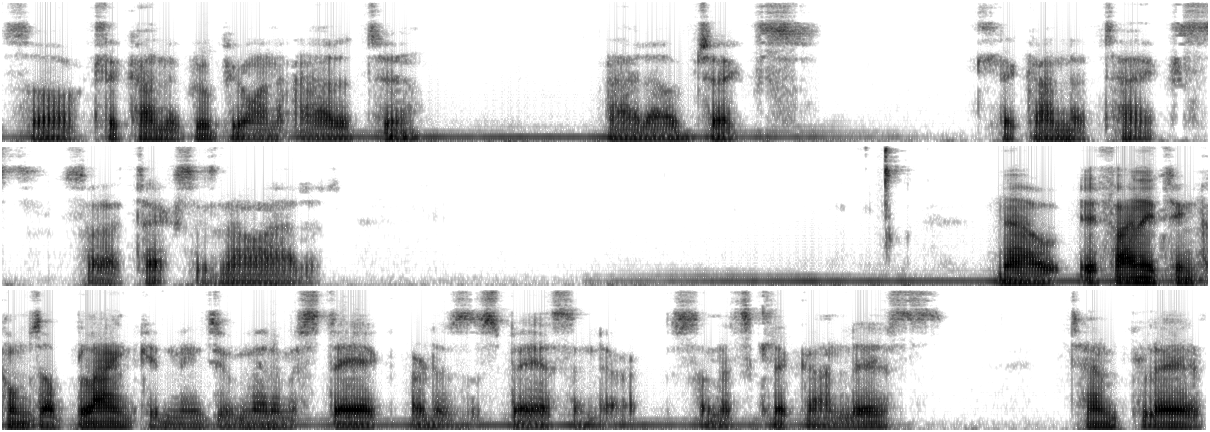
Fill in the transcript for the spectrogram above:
So click on the group you want to add it to add objects, click on the text, so the text is now added. Now, if anything comes up blank, it means you've made a mistake or there's a space in there. So let's click on this template.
